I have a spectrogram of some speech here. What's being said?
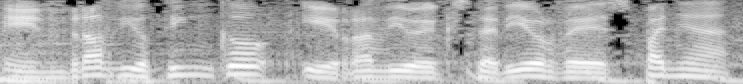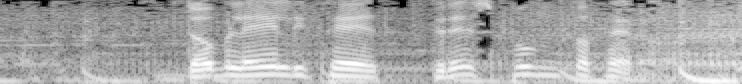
En Radio 5 y Radio Exterior de España, Doble Hélice 3.0.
